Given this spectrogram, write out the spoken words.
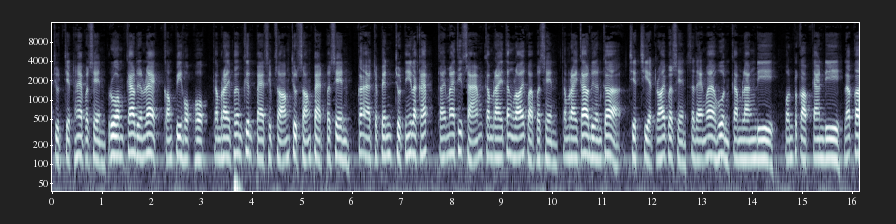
138.75%รวม 9 เดือนแรกของปี 66 กำไรเพิ่มขึ้น 82.28%ก็อาจจะเป็นจุดนี้แหละครับไตรมาสที่ 3 กำไรตั้งร้อยกว่าเปอร์เซ็นต์กำไร 9 เดือนก็เฉียดเฉียดร้อยเปอร์เซ็นต์แสดงว่าหุ้นกำลังดีผลประกอบการดี แล้วก็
